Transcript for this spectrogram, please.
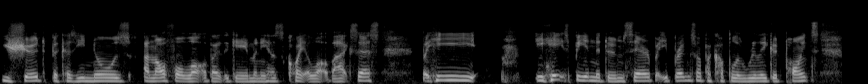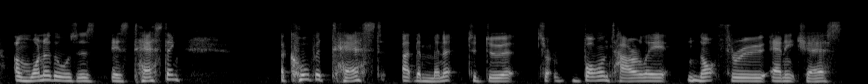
you should because he knows an awful lot about the game and he has quite a lot of access. But he he hates being the doomsayer, but he brings up a couple of really good points. And one of those is is testing. A COVID test at the minute to do it sort of voluntarily, not through NHS,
